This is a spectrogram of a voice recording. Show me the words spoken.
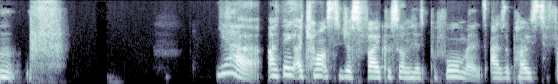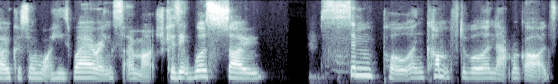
oomph yeah i think a chance to just focus on his performance as opposed to focus on what he's wearing so much because it was so simple and comfortable in that regards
